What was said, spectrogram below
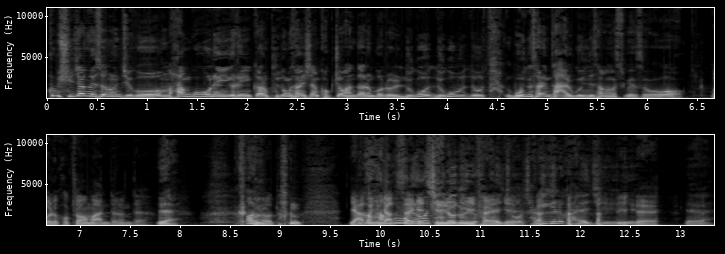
그럼 시장에서는 지금 한국은행이 그러니까 부동산 시장 걱정한다는 거를 누구 누구도 다, 모든 사람이 다 알고 있는 상황 속에서 원래 걱정하면 안 되는데. 예. 그거는 아, 한 야근 그러니까 약사에게 진료는 의사에게 자기 길을 가야지. 예. 예.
